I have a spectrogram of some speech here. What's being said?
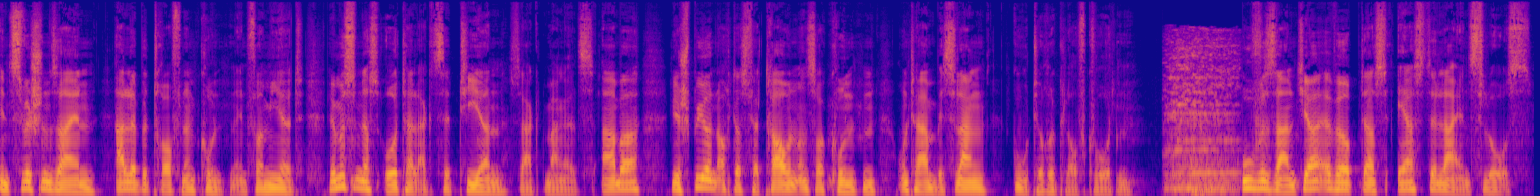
Inzwischen seien alle betroffenen Kunden informiert. Wir müssen das Urteil akzeptieren, sagt Mangels. Aber wir spüren auch das Vertrauen unserer Kunden und haben bislang gute Rücklaufquoten. Uwe Sandja erwirbt das erste Lions-Los.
